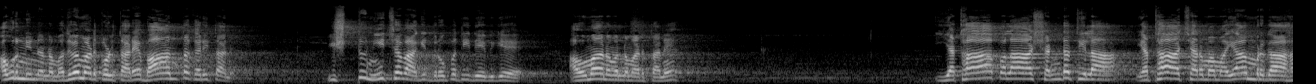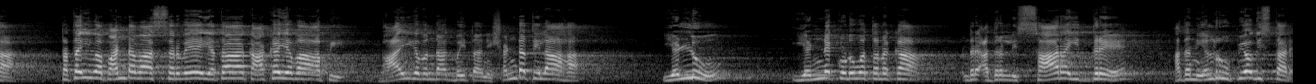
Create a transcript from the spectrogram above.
ಅವರು ನಿನ್ನನ್ನು ಮದುವೆ ಮಾಡ್ಕೊಳ್ತಾರೆ, ಬಾ ಅಂತ ಕರೀತಾನೆ. ಇಷ್ಟು ನೀಚವಾಗಿ ದ್ರೌಪದಿ ದೇವಿಗೆ ಅವಮಾನವನ್ನು ಮಾಡ್ತಾನೆ. ಯಥಾಫಲ ಷಂಡತಿಲ, ಯಥಾ ಚರ್ಮ ಮಯಾ ಮೃಗಾ ತಥೈವ ಪಾಂಡವಾ ಸರ್ವೇ ಯಥಾ ಕಾಕಯವ ಅಪಿ. ಬಾಯಿಗೆ ಬಂದಾಗ ಬೈತಾನೆ, ಷಂಡತಿಲಾಹ. ಎಳ್ಳು ಎಣ್ಣೆ ಕೊಡುವ ತನಕ ಅಂದರೆ ಅದರಲ್ಲಿ ಸಾರ ಇದ್ದರೆ ಅದನ್ನು ಎಲ್ಲರೂ ಉಪಯೋಗಿಸ್ತಾರೆ.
